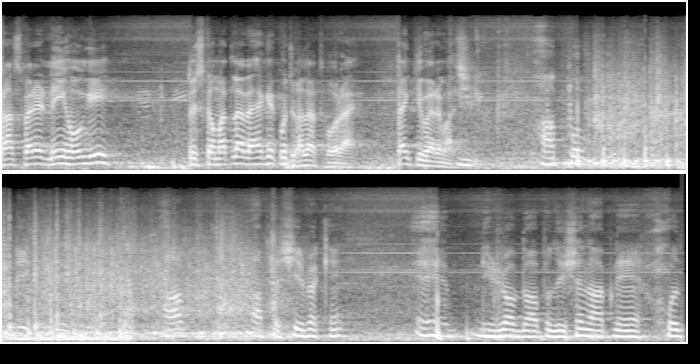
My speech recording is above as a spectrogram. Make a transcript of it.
ट्रांसपेरेंट नहीं होंगी तो इसका मतलब है कि कुछ गलत हो रहा है। थैंक यू वेरी मच आपको आप आप तशरीफ़ रखें। लीडर ऑफ़ द अपोजिशन आपने खुद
